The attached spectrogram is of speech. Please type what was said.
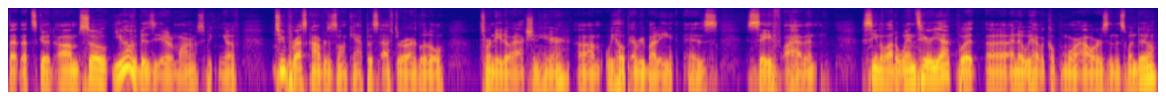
That that's good. Um, so you have a busy day tomorrow. Speaking of, two press conferences on campus after our little tornado action here. Um, we hope everybody is safe. I haven't seen a lot of winds here yet, but uh, I know we have a couple more hours in this window.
